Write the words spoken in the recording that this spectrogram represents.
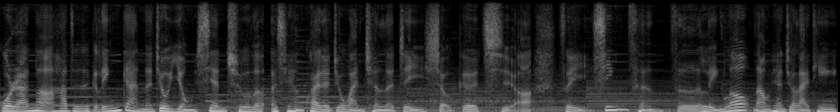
果然呢他的这个灵感呢就涌现出了，而且很快的就完成了这一首歌曲啊，所以心诚则灵喽。那我们现在就来听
